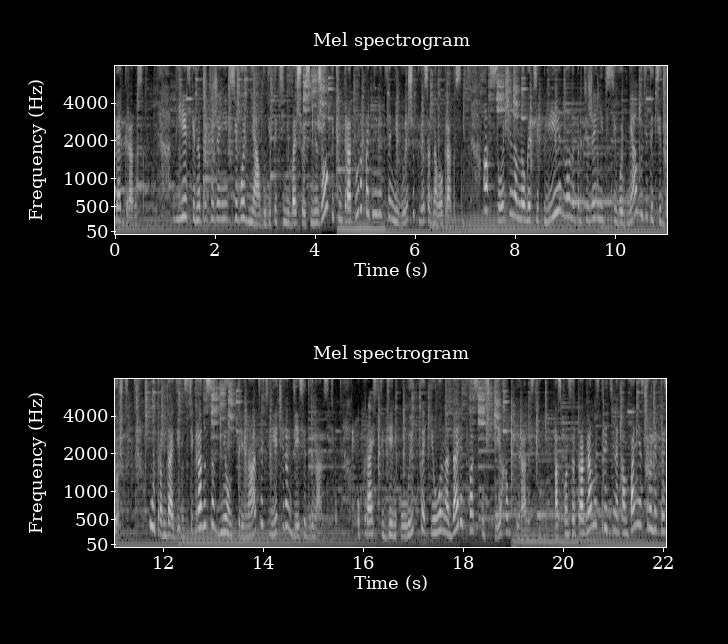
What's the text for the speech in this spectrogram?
5 градусов. В Ейске на протяжении всего дня будет идти небольшой снежок, и температура поднимется не выше плюс 1 градуса. А в Сочи намного теплее, но на протяжении всего дня будет идти дождь. Утром до 11 градусов, днем 13, вечером 10-12. Украсьте день улыбкой, и он одарит вас успехом и радостью. А спонсор программы – строительная компания «Стройлектор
